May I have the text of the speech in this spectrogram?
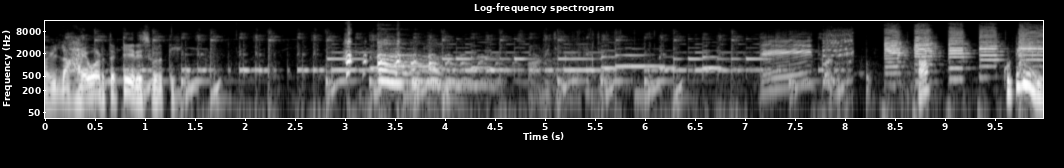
आईला हाय वाटतं टेरेस वरती हा? कुठे गेली?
